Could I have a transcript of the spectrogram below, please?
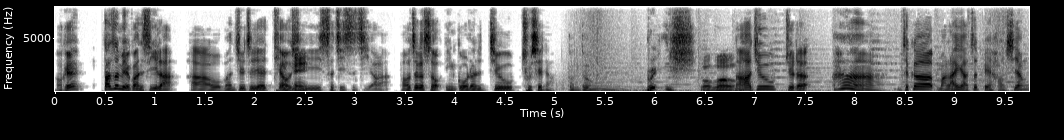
OK，但是没有关系啦，啊，我们就直接跳去十七世纪了啦。然后这个时候英国人就出现了，咚咚，British。然，后就觉得啊，这个马来亚这边好像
